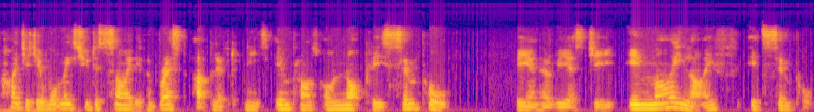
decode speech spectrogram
hi JJ, what makes you decide if a breast uplift needs implants or not, please? Simple, V and her VSG. In my life, it's simple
